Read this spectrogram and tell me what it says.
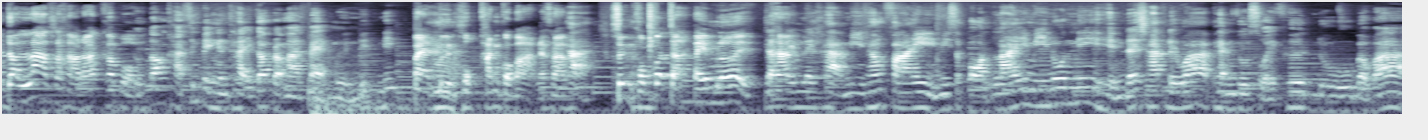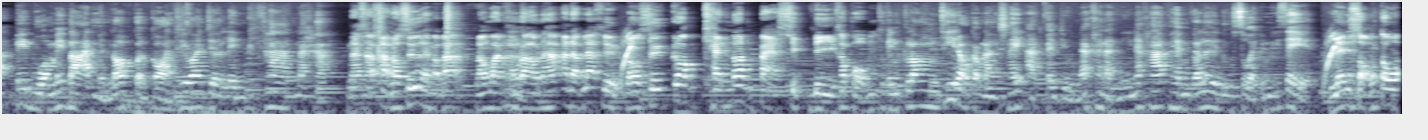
2,500 ดอลลาร์สหรัฐครับผม ถูกต้องค่ะ ซึ่งเป็นเงินไทยก็ประมาณ 80,000นิดนิดๆ 86,000 กว่าบาทนะครับ ค่ะ ซึ่งผมก็จัดเต็มเลยจัดนะฮะ เต็มเลยค่ะ มีทั้งไฟ มีสปอตไลท์ มีนู่นนี่ เห็นได้ชัดเลยว่าแพมดูสวยขึ้น ดูแบบว่าไม่บวมไม่บานเหมือนรอบก่อนๆที่ว่าเจอเลนส์พิฆาตนะคะ นะครับอะเราซื้ออะไรมาบ้าง รางวัลของเรานะฮะ อันดับแรกคือเราซื้อกล้อง Canon 80D ครับผม เป็นกล้องที่เรากำลังใช้อัดกันอยู่ณขณะนี้นะคะ แพมก็เลยดูสวยเป็นพิเศษ เลนส์2ตัว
